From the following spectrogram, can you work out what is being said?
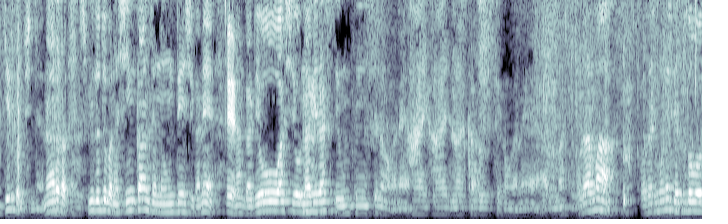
いけるかもしれないな。だから、スピードといえばね、新幹線の運転手がね、ええなんか両足を投げ出して運転してたのがね、はいはいはい見つかるっていうのがね、ありました。これはまあ、私もね、鉄道、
